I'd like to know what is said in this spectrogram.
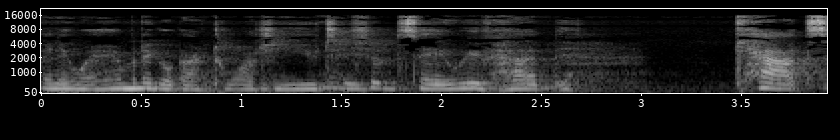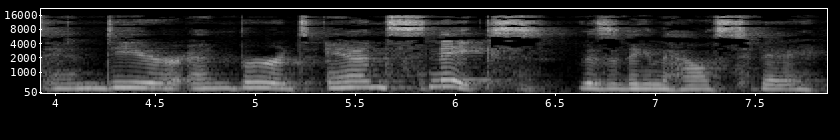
Anyway, I'm gonna go back to watching YouTube. I should say we've had cats and deer and birds and snakes visiting the house today.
